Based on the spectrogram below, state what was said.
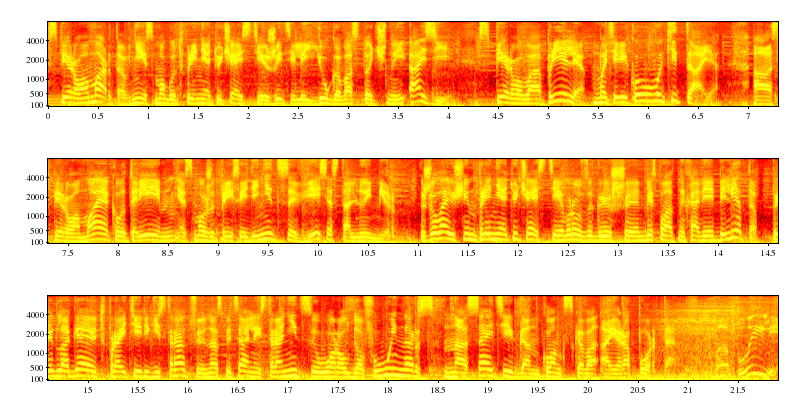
С 1 марта в ней смогут принять участие жители Юго-Восточной Азии, с 1 апреля – материкового Китая, а с 1 мая к лотерее сможет присоединиться весь остальной мир. Желающим принять участие в розыгрыше бесплатных авиабилетов предлагают пройти регистрацию на специальной странице World of Winners на сайте гонконгского аэропорта. Поплыли.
